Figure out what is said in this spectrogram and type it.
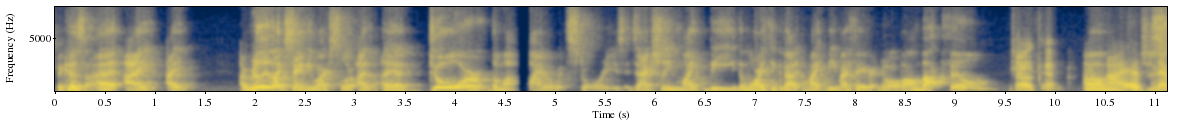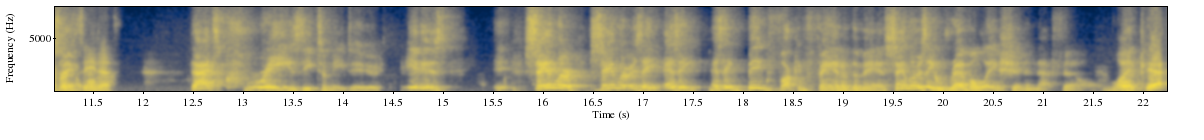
because I, I I I really like Sandy Wexler. I, I adore the Meyerowitz stories. It's actually might be the more I think about it, it might be my favorite Noah Baumbach film. Okay. Um, I have never seen it. That's crazy to me, dude. It is. It, Sandler. Sandler is a as a as a big fucking fan of the man. Sandler is a revelation in that film. Well, Like, yeah.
